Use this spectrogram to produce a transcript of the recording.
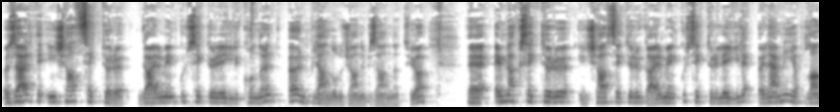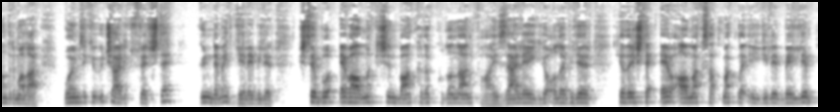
Özellikle inşaat sektörü, gayrimenkul sektörüyle ilgili konuların ön planda olacağını bize anlatıyor. Ee, emlak sektörü, inşaat sektörü, gayrimenkul sektörü ile ilgili önemli yapılandırmalar bu önümüzdeki 3 aylık süreçte gündeme gelebilir. İşte bu ev almak için bankada kullanılan faizlerle ilgili olabilir ya da işte ev almak satmakla ilgili belli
